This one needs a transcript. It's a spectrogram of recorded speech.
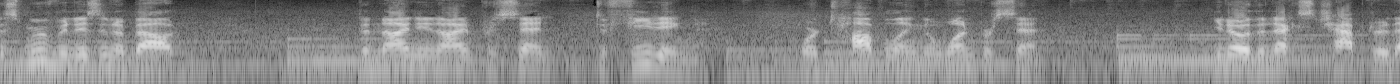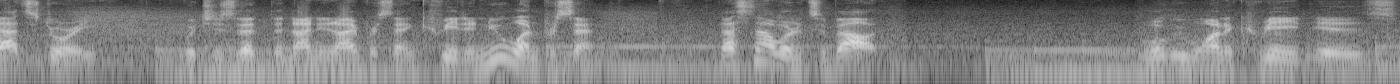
This movement isn't about the 99% defeating or toppling the 1%. You know the next chapter of that story, which is that the 99% create a new 1%. That's not what it's about. What we want to create is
